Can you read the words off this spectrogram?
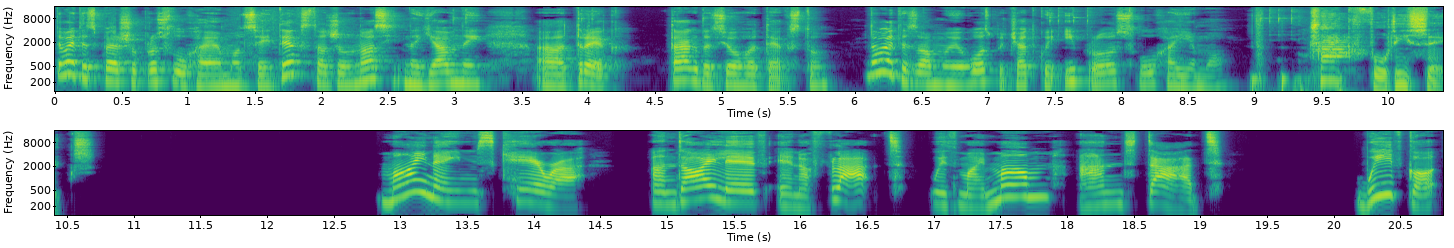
Давайте спершу прослухаємо цей текст, адже у нас наявний е, трек так, до цього тексту. Давайте з вами його спочатку і прослухаємо. Track 46. My name's Kira, and I live in a flat with my mum and dad. We've got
